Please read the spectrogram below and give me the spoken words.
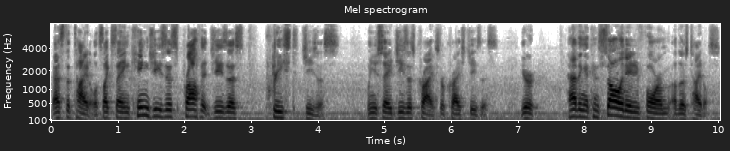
That's the title. It's like saying King Jesus, Prophet Jesus, Priest Jesus. When you say Jesus Christ or Christ Jesus, you're having a consolidated form of those titles.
